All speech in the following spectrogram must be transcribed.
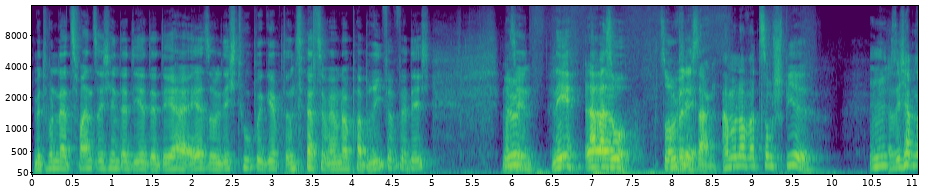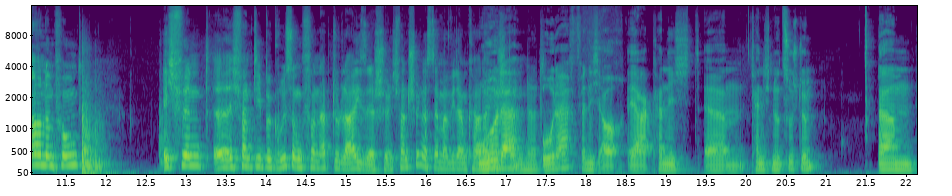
mit 120 hinter dir der DHL so Lichthupe gibt und sagst, wir haben noch ein paar Briefe für dich. Mal Nö. sehen. Nee, aber äh, so. So okay. würde ich sagen. Haben wir noch was zum Spiel? Mhm. Also ich habe noch einen Punkt. Ich finde, äh, ich fand die Begrüßung von Abdullahi sehr schön. Ich fand schön, dass der mal wieder im Kader oder, gestanden hat. Oder, finde ich auch. Ja, kann ich, ähm, kann ich nur zustimmen. Ähm,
